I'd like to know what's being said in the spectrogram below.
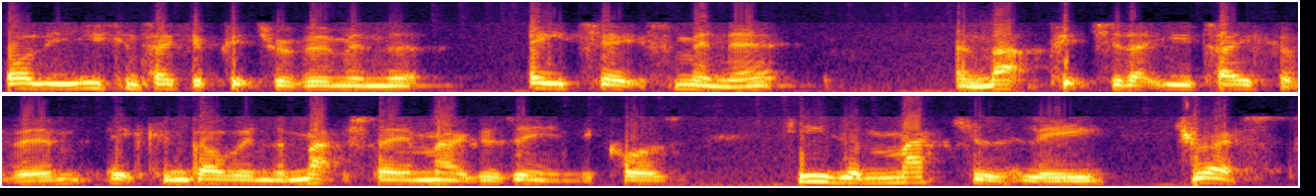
Ollie, you can take a picture of him in the 88th minute and that picture that you take of him, it can go in the Matchday magazine because he's immaculately dressed.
